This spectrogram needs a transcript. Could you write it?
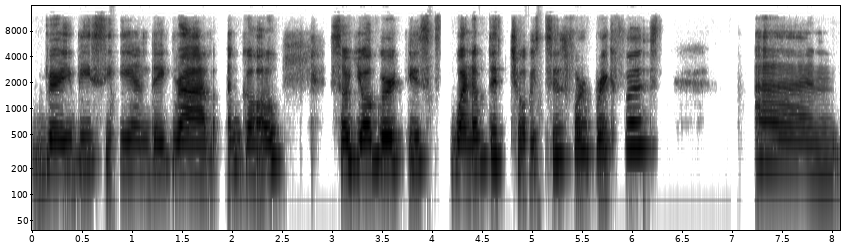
very busy and they grab and go. So yogurt is one of the choices for breakfast. And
